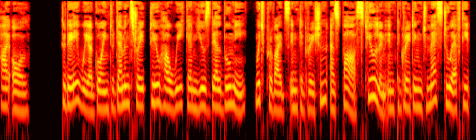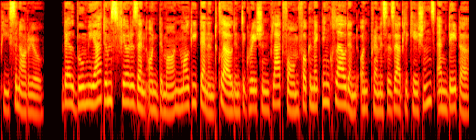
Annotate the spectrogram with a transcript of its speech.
Hi all. Today we are going to demonstrate to you how we can use Dell Boomi, which provides integration as PaaS tool in integrating JMS to FTP scenario. Dell Boomi AtomSphere is an on-demand multi-tenant cloud integration platform for connecting cloud and on-premises applications and data.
